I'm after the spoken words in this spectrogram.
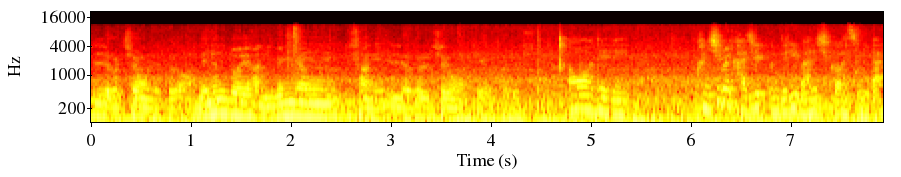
인력을 채용을 했고요. 내년도에 한 200명 이상의 인력을 채용할 계획을 하고 있습니다. 어, 네네. 관심을 가질 분들이 많으실 것 같습니다.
